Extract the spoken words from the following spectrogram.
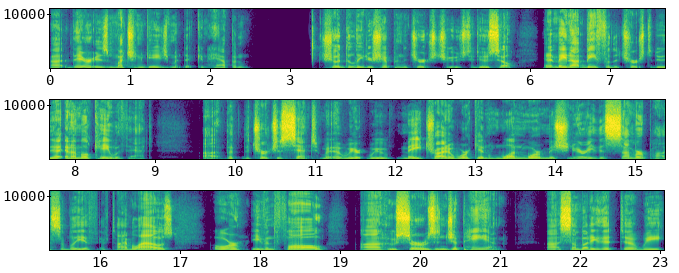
uh, there is much engagement that can happen should the leadership in the church choose to do so. And it may not be for the church to do that, and I'm okay with that. Uh, but the church is sent. We, uh, we, may try to work in one more missionary this summer, possibly, if, if time allows, or even fall, uh, who serves in Japan. Uh, somebody that we,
